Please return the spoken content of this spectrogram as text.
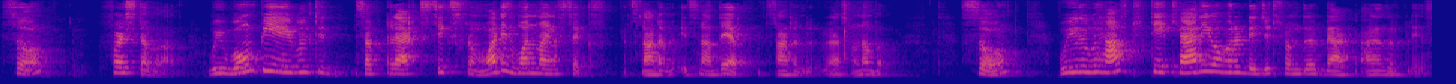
So, first of all, we won't be able to subtract 6 from what is 1 minus 6? It's not a, it's not there. It's not a rational number. So, we will have to take carry over a digit from the back another place,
